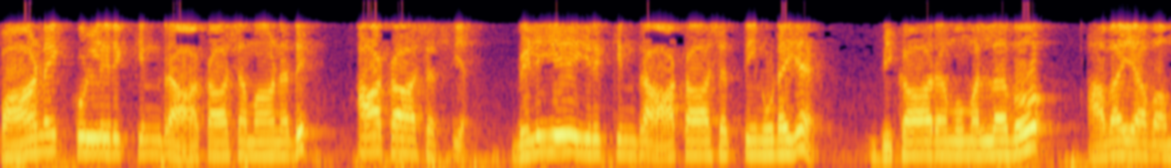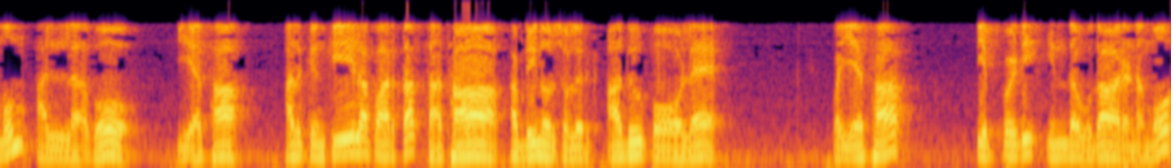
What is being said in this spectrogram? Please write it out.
பானைக்குள்ளிருக்கின்ற ஆகாசமானது ஆகாசஸ்ய. வெளியே இருக்கின்ற ஆகாசத்தினுடைய விகாரமும் அல்லவோ அவயவமும் அல்லவோ. யதா. அதுக்கு கீழே பார்த்தா ததா அப்படின்னு ஒரு சொல்லு இருக்கு. அது போல. யதா எப்படி இந்த உதாரணமோ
